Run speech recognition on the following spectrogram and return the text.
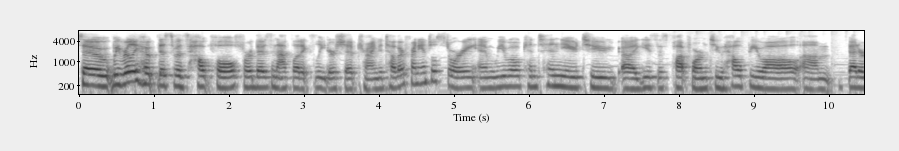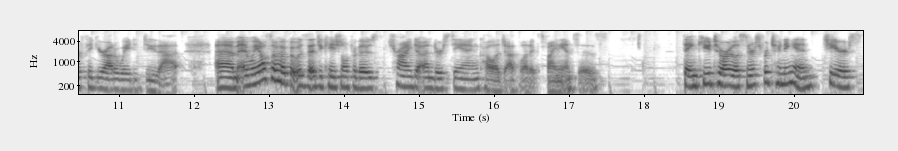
So we really hope this was helpful for those in athletics leadership trying to tell their financial story, and we will continue to uh, use this platform to help you all um, better figure out a way to do that. Um, and we also hope it was educational for those trying to understand college athletics finances. Thank you to our listeners for tuning in. Cheers.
